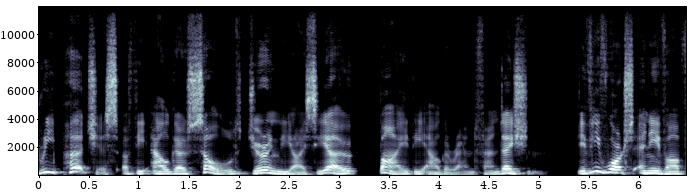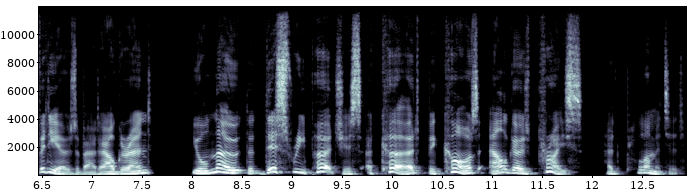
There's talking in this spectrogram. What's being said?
repurchase of the Algo sold during the ICO by the Algorand Foundation. If you've watched any of our videos about Algorand, you'll know that this repurchase occurred because Algo's price had plummeted.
